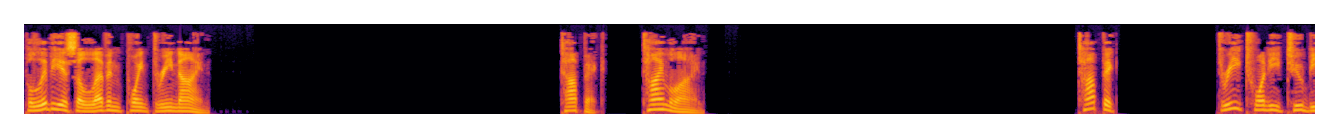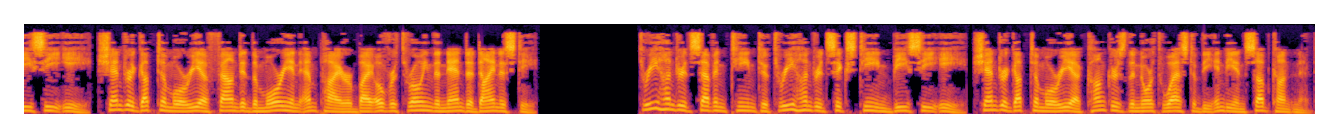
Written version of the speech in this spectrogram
Polybius 11.39 Timeline Topic 322 BCE, Chandragupta Maurya founded the Mauryan Empire by overthrowing the Nanda dynasty. 317 to 316 BCE, Chandragupta Maurya conquers the northwest of the Indian subcontinent.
